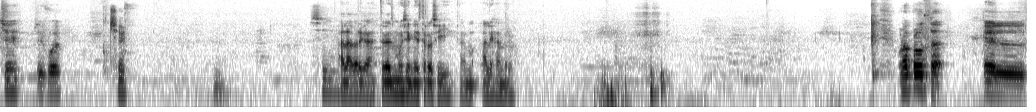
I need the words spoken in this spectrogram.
Sí, sí fue. Sí. Sí. A la verga, te ves muy siniestro, sí, Alejandro. Una pregunta. El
